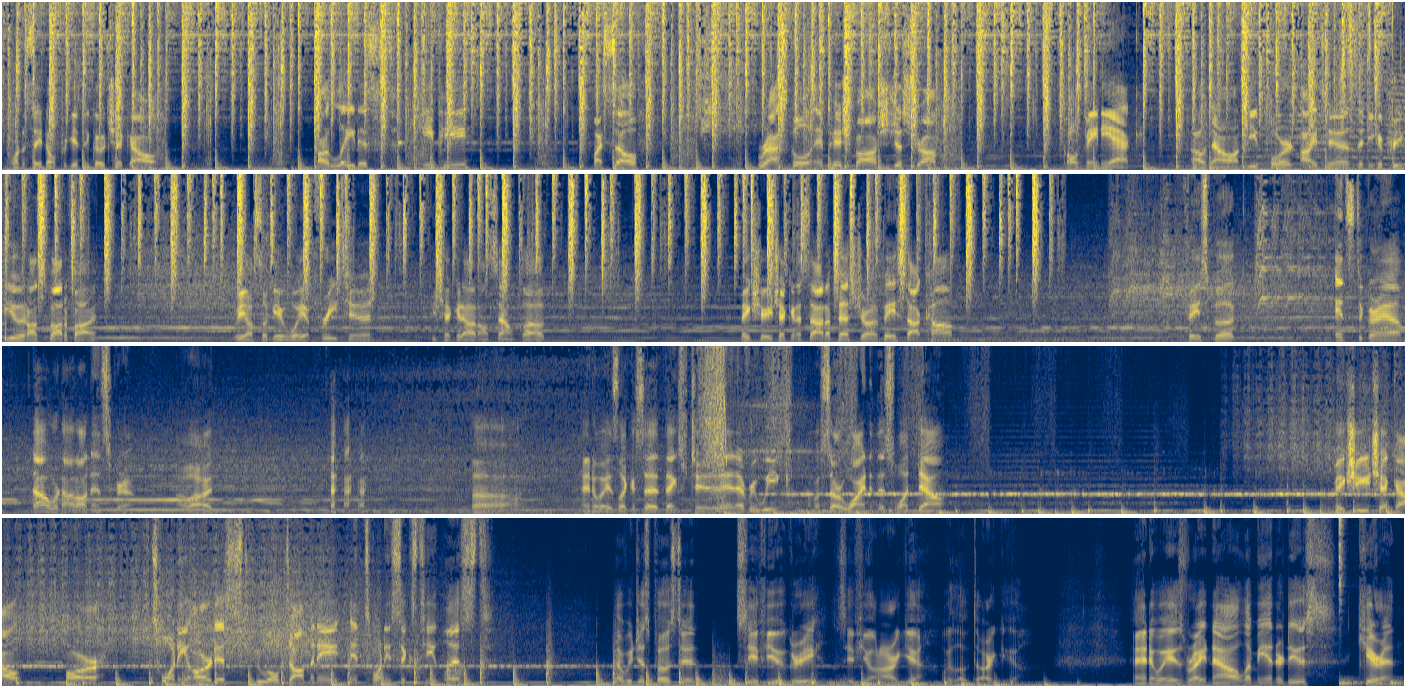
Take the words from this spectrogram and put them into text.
Want to say don't forget to go check out our latest EP. Myself, Rascal, and Pish Posh just dropped called Maniac. Out now on Beatport, iTunes, and you can preview it on Spotify. We also gave away a free tune if you check it out on SoundCloud. Make sure you're checking us out at bestdrumandbass.com, Facebook, Instagram. No, we're not on Instagram. I lied. uh, anyways, like I said, thanks for tuning in every week. I'm gonna start winding this one down. Make sure you check out our 20 artists who will dominate in 2016 list that we just posted. See if you agree. See if you want to argue. We love to argue. Anyways, right now, let me introduce Kieran.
